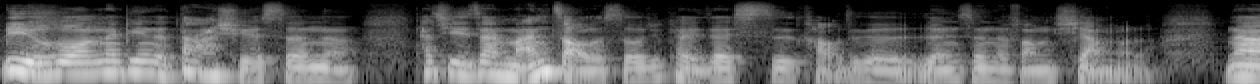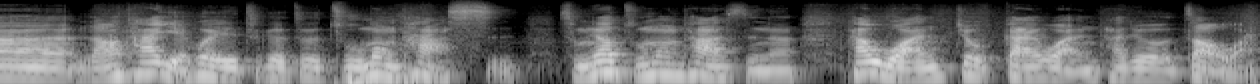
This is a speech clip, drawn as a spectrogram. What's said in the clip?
例如说那边的大学生呢，他其实在蛮早的时候就开始在思考这个人生的方向了。那然后他也会这个这个逐梦踏实。什么叫逐梦踏实呢？他玩就该玩，他就照玩。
